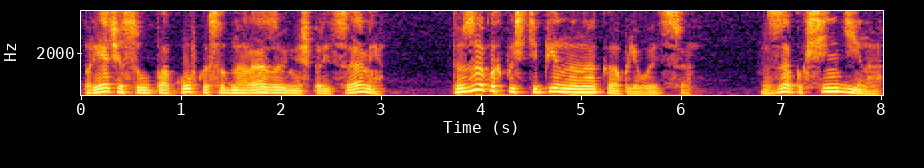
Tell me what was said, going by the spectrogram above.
прячется упаковка с одноразовыми шприцами, то запах постепенно накапливается. Запах синдина,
